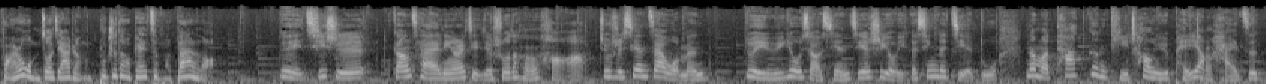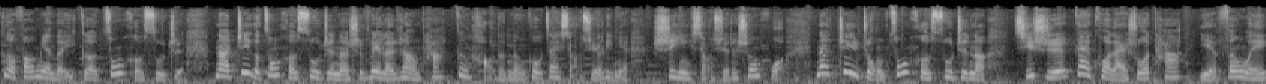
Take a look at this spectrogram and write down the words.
反而我们做家长不知道该怎么办了。对，其实刚才灵儿姐姐说的很好啊，就是现在我们对于幼小衔接是有一个新的解读，那么它更提倡于培养孩子各方面的一个综合素质。那这个综合素质呢，是为了让他更好的能够在小学里面适应小学的生活。那这种综合素质呢，其实概括来说，它也分为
